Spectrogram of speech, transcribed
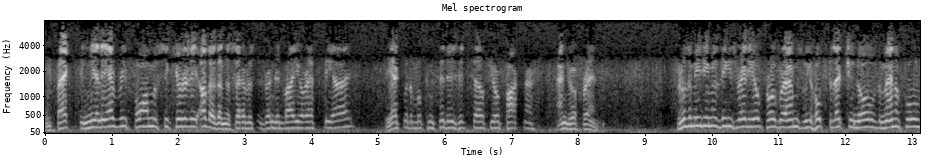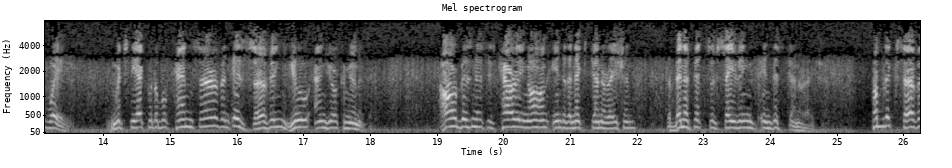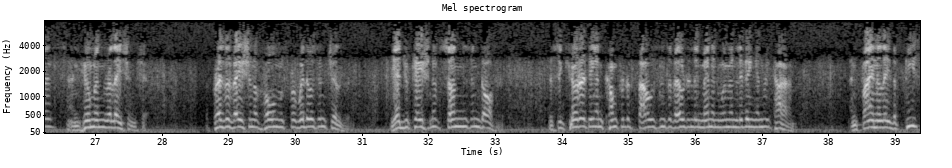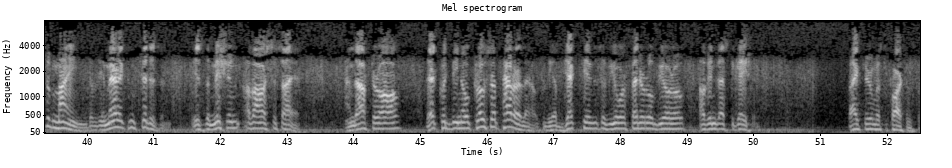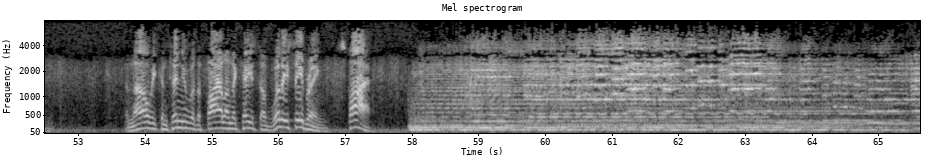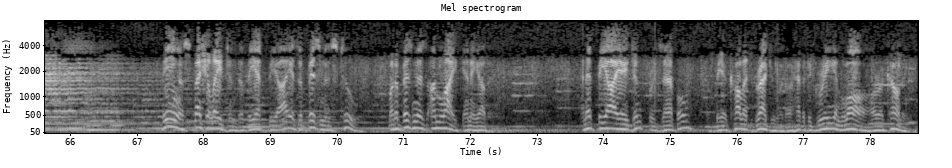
In fact, in nearly every form of security other than the services rendered by your FBI, the Equitable considers itself your partner and your friend. Through the medium of these radio programs, we hope to let you know of the manifold ways in which the Equitable can serve and is serving you and your community. Our business is carrying on into the next generation the benefits of savings in this generation. Public service and human relationships. The preservation of homes for widows and children. The education of sons and daughters. The security and comfort of thousands of elderly men and women living in retirement. And finally, the peace of mind of the American citizen is the mission of our society. And after all, there could be no closer parallel to the objectives of your Federal Bureau of Investigation. Thank you, Mr. Parkinson. And now we continue with the file on the case of Willie Sebring, spy. Being a special agent of the FBI is a business, too, but a business unlike any other. An FBI agent, for example, must be a college graduate or have a degree in law or accounting.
